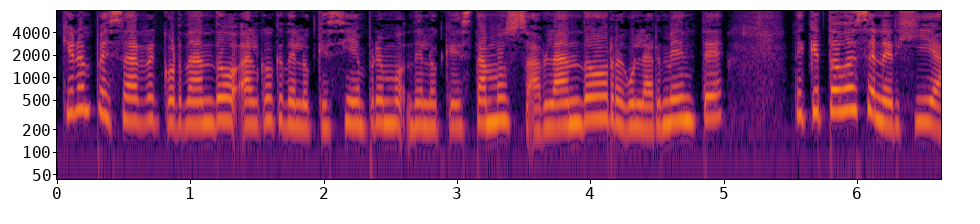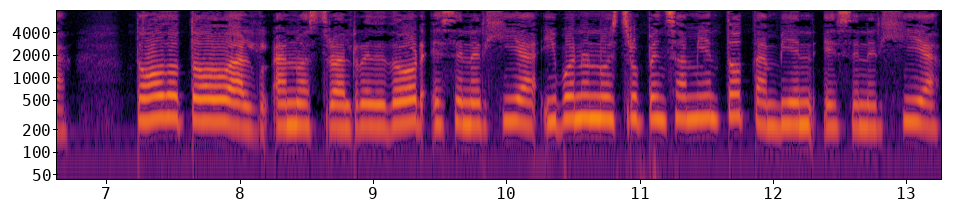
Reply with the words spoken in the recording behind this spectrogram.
quiero empezar recordando algo de lo que siempre, de lo que estamos hablando regularmente, de que todo es energía. Todo, todo a nuestro alrededor es energía. Y bueno, nuestro pensamiento también es energía.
